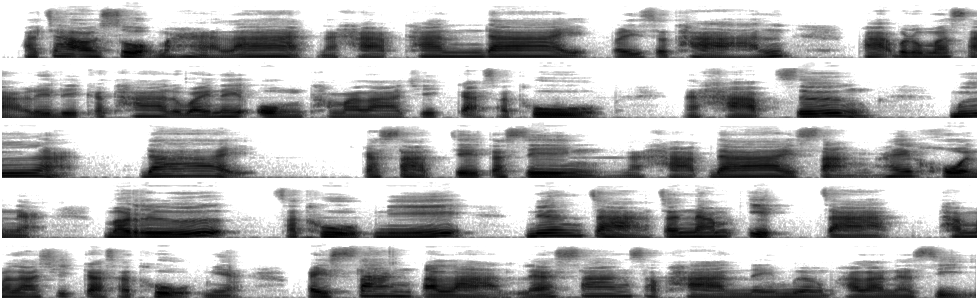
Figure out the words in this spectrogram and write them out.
พระเจ้าอโศกมหาราชนะครับ ท่านได้ประดิษฐาน พระบรมสารีริกธาตุไว้ในองค์ธรรมราชิกสถูปนะครับ ซึ่งเมื่อได้กษัตริย์เจตสิงห์นะครับ ได้สั่งให้คนน่ะมารื้อสถูปนี้ เนื่องจากจะนำอิฐจากธรรมราชิกสถูปเนี่ย ไปสร้างตลาดและสร้างสะพานในเมืองพาราณสี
